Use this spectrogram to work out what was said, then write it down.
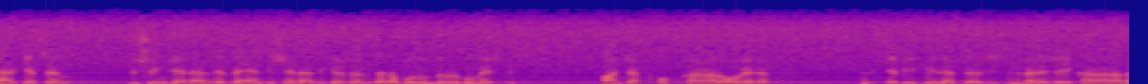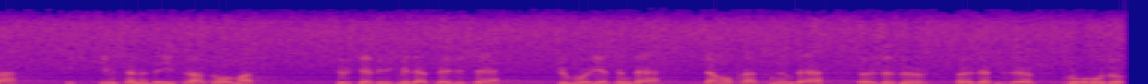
herkesin düşüncelerini ve endişelerini göz önünde de bulundurur bu meclis. Ancak o kararı o verir. Türkiye Büyük Millet Meclisi'nin vereceği karara da hiç kimsenin de itirazı olmaz. Türkiye Büyük Millet Meclisi Cumhuriyet'in de demokrasinin de özüdür, özetidir, ruhudur.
